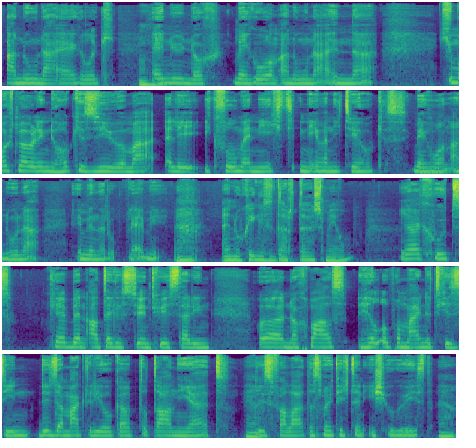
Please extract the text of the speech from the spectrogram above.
Anuna eigenlijk. Mm -hmm. En nu nog. Ik ben gewoon Anuna. En uh, je mocht me wel in de hokjes duwen, maar allee, ik voel mij niet echt in een van die twee hokjes. Ik ben gewoon Anuna en ben er ook blij mee. Ja. En hoe gingen ze daar thuis mee om? Ja, goed. Ik ben altijd gesteund geweest daarin. Uh, nogmaals, heel open-minded gezien. Dus dat maakte die ook al totaal niet uit. Ja. Dus voilà, dat is nooit echt een issue geweest. Ja.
